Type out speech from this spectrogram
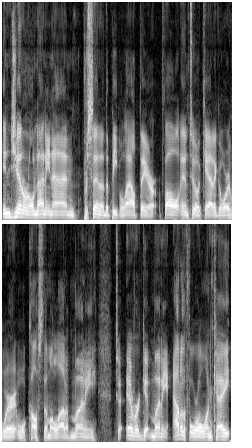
in general, 99% of the people out there fall into a category where it will cost them a lot of money to ever get money out of the 401k,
